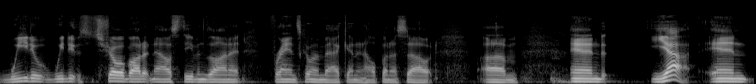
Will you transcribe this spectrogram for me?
We do we do show about it now. Steven's on it. Fran's coming back in and helping us out. Um, and yeah, and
